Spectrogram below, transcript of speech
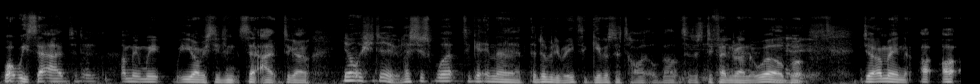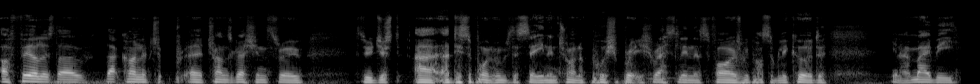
what we set out to do. I mean, we, we obviously didn't set out to go, you know what we should do? Let's just work to get in the, the WWE to give us a title belt to just defend around the world. But do you know what I mean? I, I, I feel as though that kind of tr- uh, transgression through through just uh, a disappointment with the scene and trying to push British wrestling as far as we possibly could, you know, maybe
